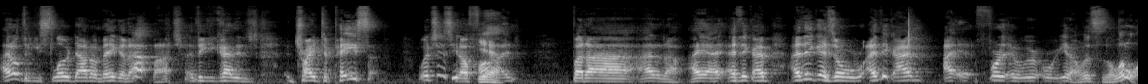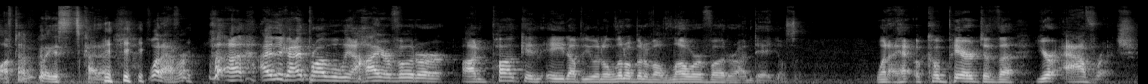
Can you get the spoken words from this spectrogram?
I don't think he slowed down Omega that much. I think he kind of tried to pace him, which is you know fine. Yeah. But uh, I don't know. I, I I think I'm. I think as a. I think I'm. I for you know this is a little off topic, but I guess it's kind of whatever. Uh, I think I'm probably a higher voter on Punk and AEW and a little bit of a lower voter on Danielson when I ha- compared to the your average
